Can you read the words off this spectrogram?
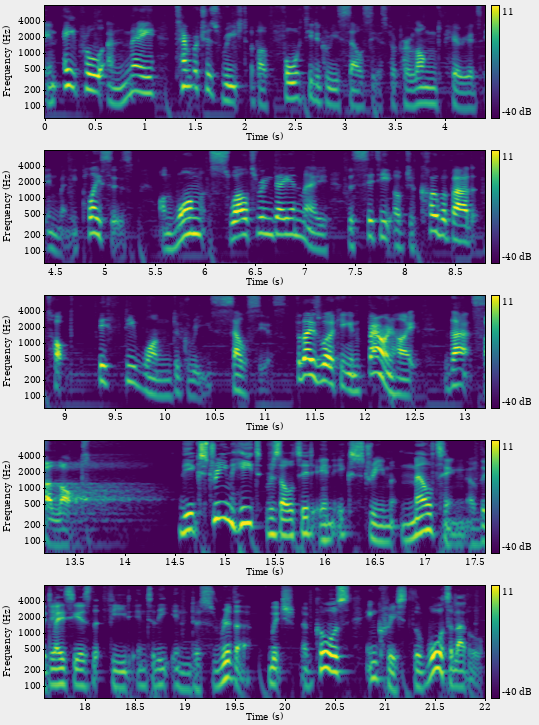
in April and May, temperatures reached above 40 degrees Celsius for prolonged periods in many places. On one sweltering day in May, the city of Jacobabad topped 51 degrees Celsius. For those working in Fahrenheit, that's a lot. The extreme heat resulted in extreme melting of the glaciers that feed into the Indus River, which, of course, increased the water level.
